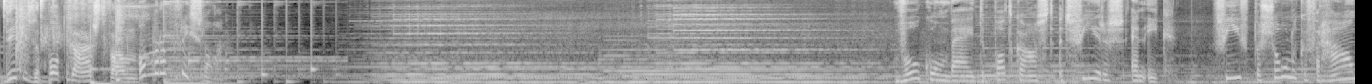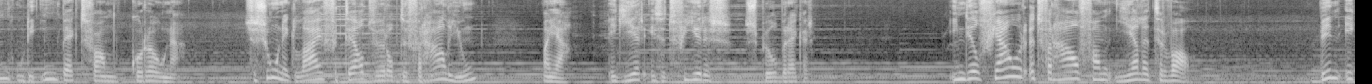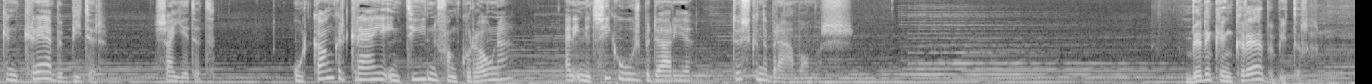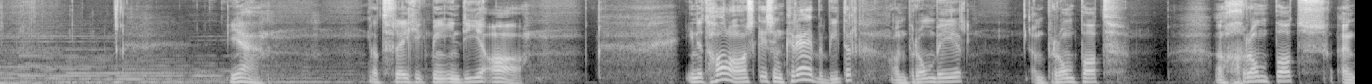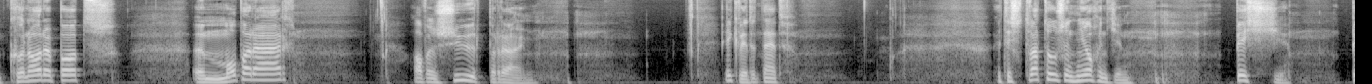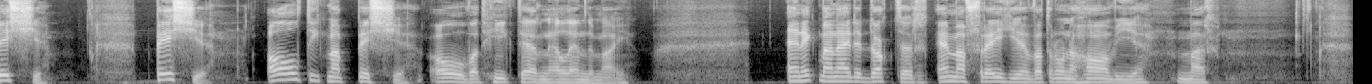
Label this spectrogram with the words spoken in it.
Dit is de podcast van Omroep Friesland. Welkom bij de podcast Het Virus en ik. Vier persoonlijke verhalen over de impact van corona. Seizoen ik live verteld weer op de verhalenjoen. Maar ja, ik hier is het virus spulbrekker. In deel 4 het verhaal van Jelle Terwal. Ben ik een krebebieter, zei je het. Oer kanker krijgen in tijden van corona en in het ziekenhuis bedarje tussen de Brabanders. Ben ik een krebebieter? Ja, dat vreeg ik me in die a. In het Hollands is een krebebieter een brombeer, een brompot, een grompot, een knorrenpot, een mopperaar of een zuurpruim. Ik weet het net. Het is 2019. Pisje, pisje, pisje. Altijd maar pisje. Oh, wat hiek ter ellende mij. En ik maar naar de dokter en maar vreeg je wat er aan de wie. Maar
